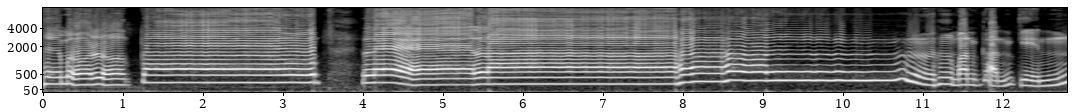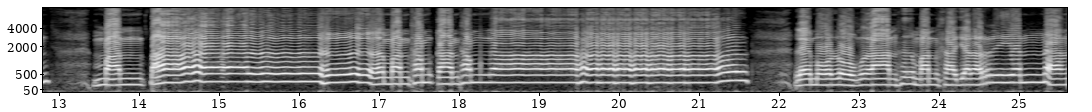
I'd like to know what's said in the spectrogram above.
ให้มือลูกเต้าและลานมันกันกิน มันตา มันทำการทำงาน และโมลูกลานให้มันขยันเรียนหนัง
